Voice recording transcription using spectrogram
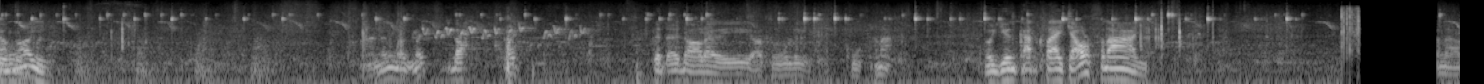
không nói gì? À, nó mới mất đó cái đó đó là ở thủ lý cuộc nè rồi dương cắt tay cháu ra nó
